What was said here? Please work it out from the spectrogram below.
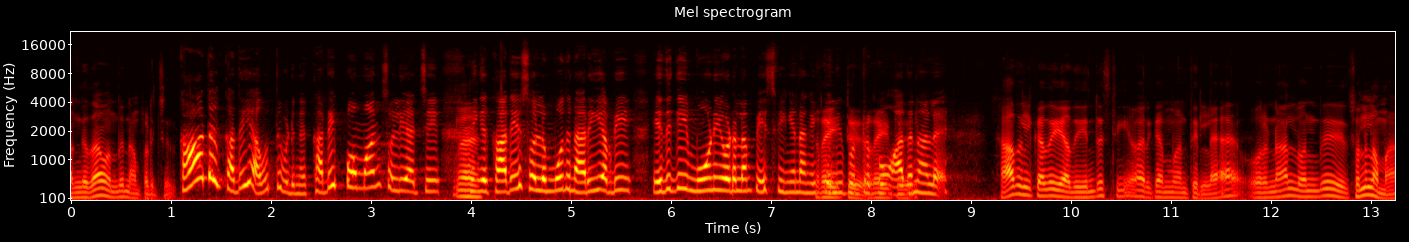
அங்கே தான் வந்து நான் படித்தது காதல் கதையை அவுத்து விடுங்க. கதை போமான்னு சொல்லியாச்சு நீங்க கதையை சொல்லும் போது நிறைய அப்படியே எதுகை மோனையோட எல்லாம் பேசுவீங்க நாங்க கேள்விப்பட்டிருக்கோம். அதனால. காதல் கதை அது இன்ட்ரெஸ்டிங்காக இருக்காமான்னு தெரியல. ஒரு நாள் வந்து சொல்லலாமா?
